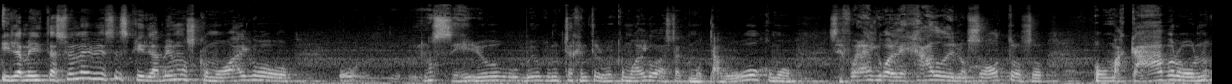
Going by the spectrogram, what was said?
Y la meditación hay veces que la vemos como algo, no sé, yo veo que mucha gente lo ve como algo hasta como tabú, como si fuera algo alejado de nosotros o, macabro.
